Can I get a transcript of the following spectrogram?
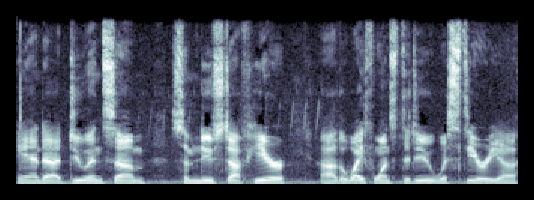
and uh, doing some some new stuff here. Uh, the wife wants to do wisteria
